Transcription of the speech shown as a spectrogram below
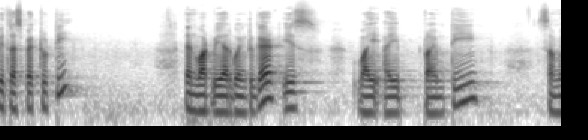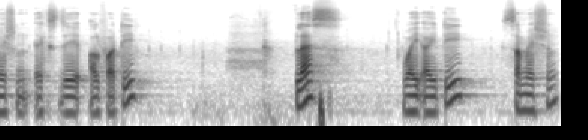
with respect to t then what we are going to get is yi prime t summation xj alpha t plus yit summation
